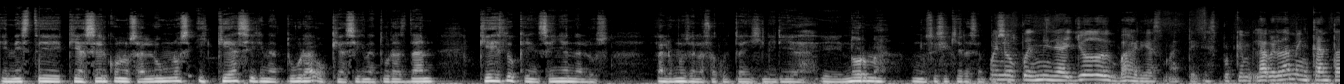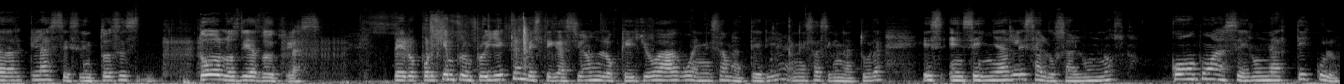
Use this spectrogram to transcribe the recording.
en este quehacer con los alumnos y qué asignatura o qué asignaturas dan? ¿Qué es lo que enseñan a los alumnos de la Facultad de Ingeniería? Norma, no sé si quieres empezar. Bueno, pues mira, yo doy varias materias, porque la verdad me encanta dar clases, entonces todos los días doy clases. Pero, por ejemplo, en proyecto de investigación, lo que yo hago en esa materia, en esa asignatura, es enseñarles a los alumnos cómo hacer un artículo.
